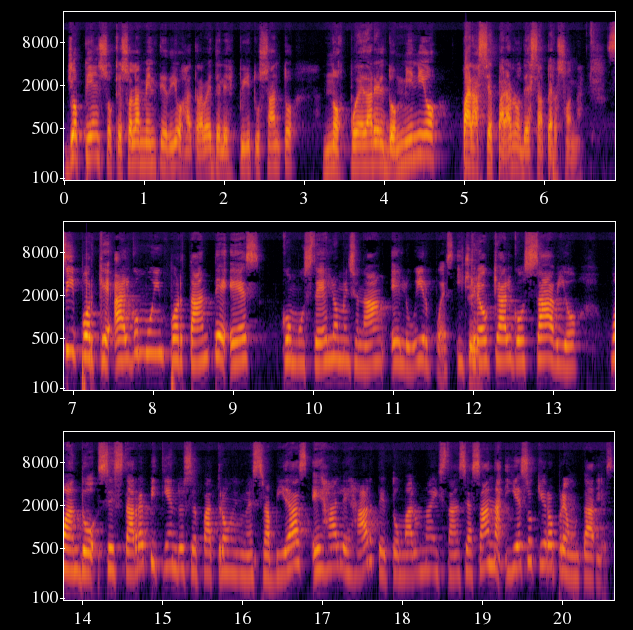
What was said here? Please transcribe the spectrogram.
Yo pienso que solamente Dios a través del Espíritu Santo nos puede dar el dominio para separarnos de esa persona. Sí, porque algo muy importante es, como ustedes lo mencionaban, el huir, pues. Y creo que algo sabio cuando se está repitiendo ese patrón en nuestras vidas es alejarte, tomar una distancia sana. Y eso quiero preguntarles.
